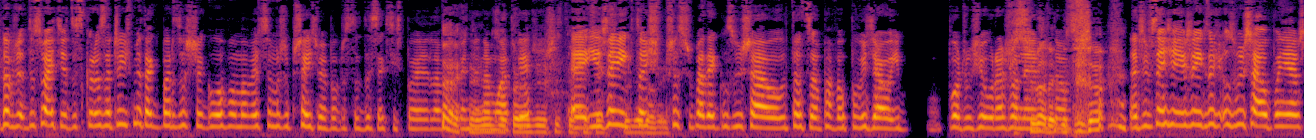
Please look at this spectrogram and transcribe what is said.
Dobrze, to słuchajcie, to skoro zaczęliśmy tak bardzo szczegółowo omawiać, to może przejdźmy po prostu do sekcji spoilerowej, Tak, będzie ja nam łatwiej. że E, jeżeli ktoś przez przypadek usłyszał to, co Paweł powiedział i poczuł się urażony, Przypadek to... usłyszał? Znaczy w sensie, jeżeli ktoś usłyszał, ponieważ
